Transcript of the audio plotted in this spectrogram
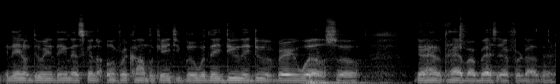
I mean, they don't do anything that's going to overcomplicate you, but what they do, they do it very well. So, we're going to have to have our best effort out there.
